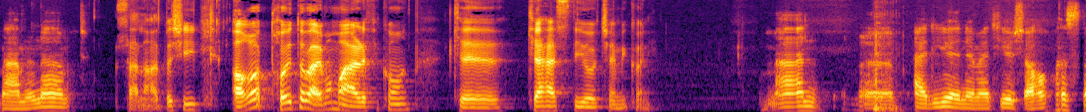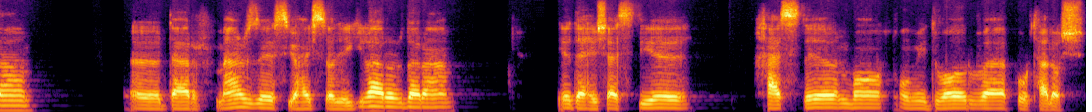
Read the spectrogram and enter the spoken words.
ممنونم. سلامت باشی. آقا خودتو برای ما معرفی کن که که هستی و چه می‌کنی. من علی نعمتی شهاب هستم. در مرز 38 سالگی قرار دارم. یه دهشستی خسته ما امیدوار و پرتلاش.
